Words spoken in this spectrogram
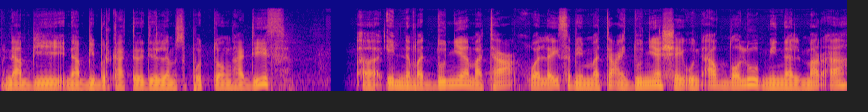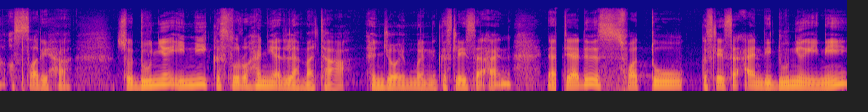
Nabi Nabi berkata di dalam sepotong hadis uh, innama dunya mata' wa laysa min mata'i dunya syai'un afdalu minal mar'ah as-sarihah. So dunia ini keseluruhannya adalah mata' enjoyment keselesaan dan tiada suatu keselesaan di dunia ini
